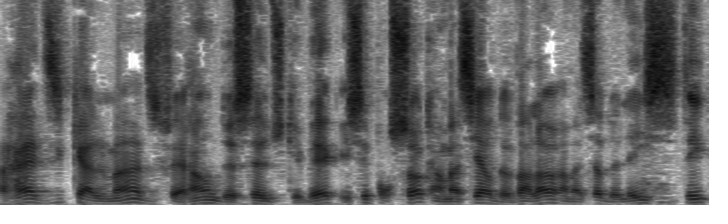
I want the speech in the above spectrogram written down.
radicalement différente de celle du Québec. Et c'est pour ça qu'en matière de valeurs, en matière de laïcité,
